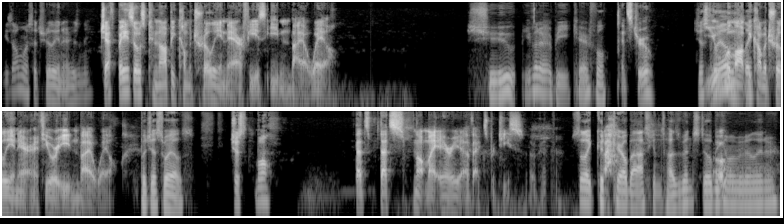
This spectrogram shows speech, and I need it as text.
He's almost a trillionaire, isn't he? Jeff Bezos cannot become a trillionaire if he is eaten by a whale. Shoot, you better be careful. It's true. Just you will not Like, become a trillionaire if you are eaten by a whale. but just whales. Just well, that's that's not my area of expertise. Okay. So like, could. Carole Baskin's husband still become a millionaire?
